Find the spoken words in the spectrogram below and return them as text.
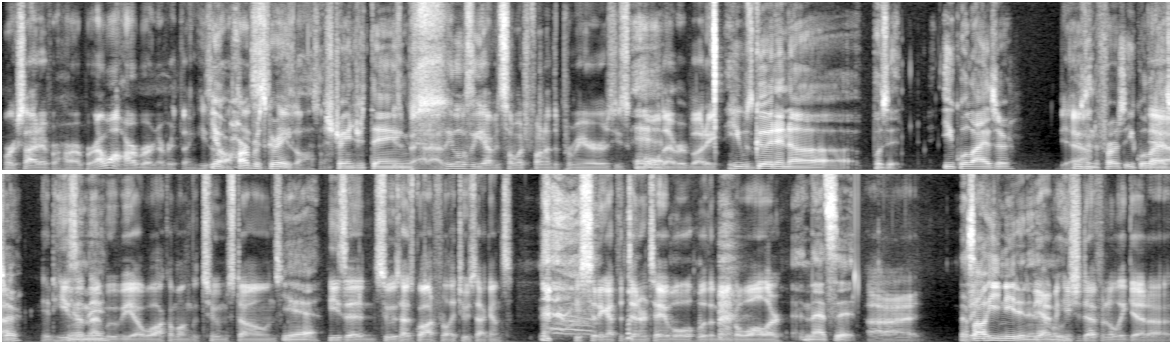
we're excited for Harbour. I want Harbour and everything. He's Yo. Harper's He's- great. He's awesome. Stranger Things. He's badass. He looks like he's having so much fun at the premieres. He's cool Yeah. to everybody. He was good in uh, was it Equalizer? Yeah. He was in the first Equalizer. Yeah. And he's You know in that mean? movie, A Walk Among the Tombstones. Yeah, He's in Suicide Squad for like two seconds. He's sitting at the dinner table with Amanda Waller. and that's it. Uh, That's all he needed in yeah, that but he should definitely get uh,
